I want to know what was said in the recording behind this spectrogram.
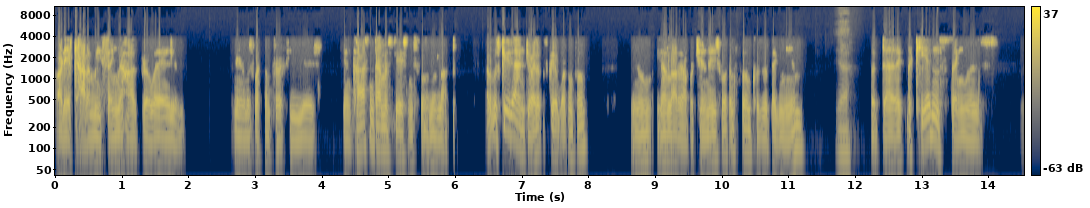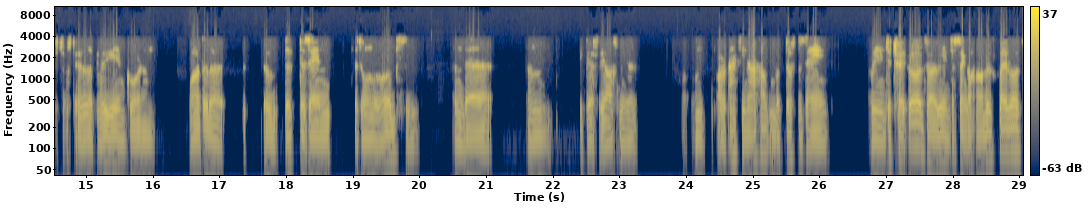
Hardy Academy thing they had for a while, and, and then I was with them for a few years doing casting demonstrations for them a lot. And it was good. I enjoyed it. It was great working for them. You know, you got a lot of opportunities working for them because of the big name. Yeah. But uh, the cadence thing was was just out of the blue. Ian Gordon wanted to, to, to design his own rods, and and uh, and he basically asked me to, or actually not help him, but just design range of trout rods or a range of single handed fly rods.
